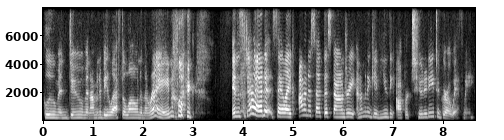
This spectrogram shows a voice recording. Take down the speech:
gloom and doom and I'm going to be left alone in the rain. like, instead, say, like, I'm going to set this boundary and I'm going to give you the opportunity to grow with me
